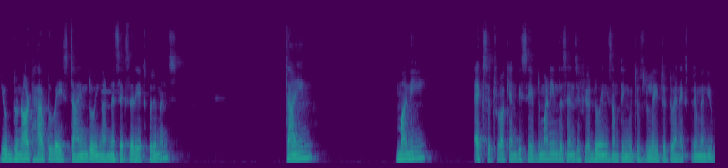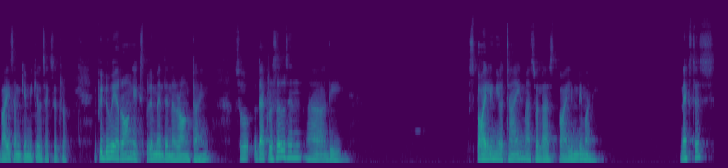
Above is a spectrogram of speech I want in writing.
You do not have to waste time doing unnecessary experiments time money etc can be saved. Money in the sense if you're doing something which is related to an experiment you buy some chemicals etc if you do a wrong experiment in a wrong time so that results in uh, the spoiling your time as well as spoiling the money. Next is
